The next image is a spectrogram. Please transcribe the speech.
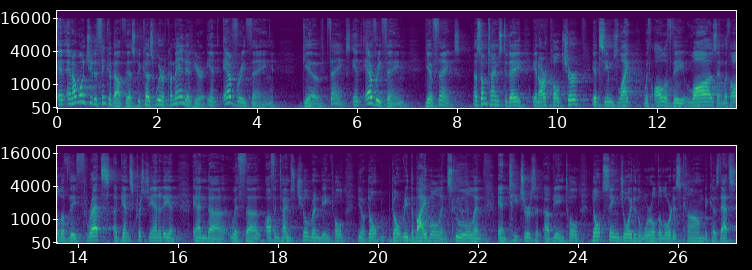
And, and I want you to think about this because we're commanded here in everything, give thanks. In everything, give thanks. Now, sometimes today in our culture, it seems like with all of the laws and with all of the threats against Christianity and, and uh, with uh, oftentimes children being told, you know, don't, don't read the Bible in school and, and teachers uh, being told, don't sing joy to the world, the Lord has come, because that's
